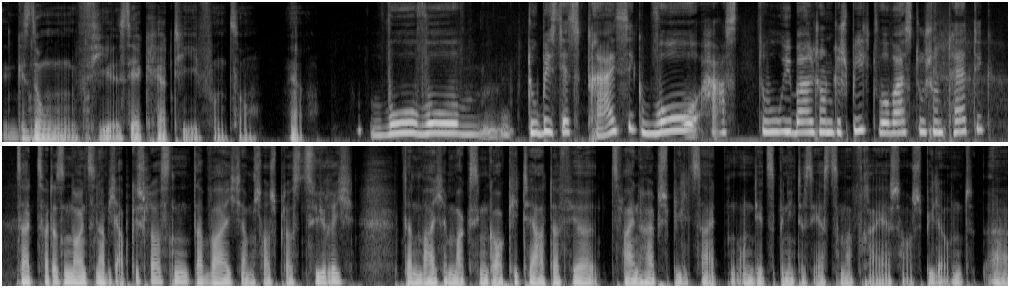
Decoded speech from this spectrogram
gesungen, viel sehr kreativ und so. Ja. Wo, wo, du bist jetzt 30, wo hast du überall schon gespielt? Wo warst du schon tätig? Seit 2019 habe ich abgeschlossen. Da war ich am Schauspielhaus Zürich. Dann war ich am Maxim Gorki Theater für zweieinhalb Spielzeiten. Und jetzt bin ich das erste Mal freier Schauspieler und äh,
